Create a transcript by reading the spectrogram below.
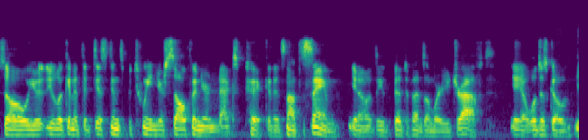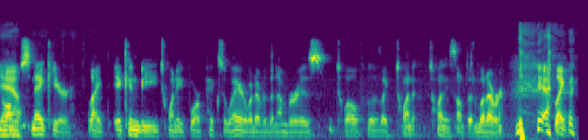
so you're, you're looking at the distance between yourself and your next pick, and it's not the same. You know, it, it depends on where you draft you know, we'll just go normal yeah. snake here. Like it can be 24 picks away or whatever the number is. 12 like 20, 20 something, whatever. yeah. Like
